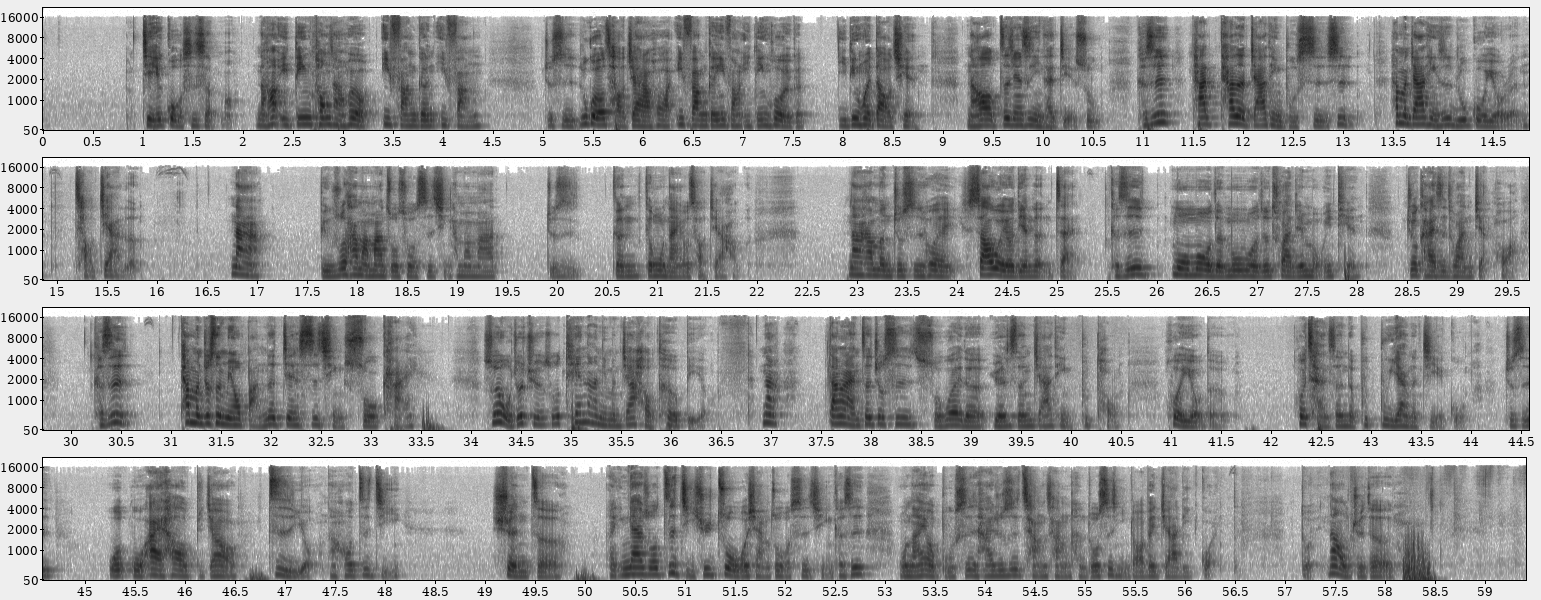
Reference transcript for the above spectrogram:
结果是什么，然后一定通常会有一方跟一方，就是如果有吵架的话，一方跟一方一定会有一个一定会道歉。然后这件事情才结束。可是他他的家庭不是，是他们家庭是，如果有人吵架了，那比如说他妈妈做错事情，他妈妈就是跟跟我男友吵架好了，那他们就是会稍微有点冷战，可是默默的默默就突然间某一天就开始突然讲话，可是他们就是没有把那件事情说开，所以我就觉得说天哪，你们家好特别哦，那。当然，这就是所谓的原生家庭不同会有的，会产生的不不一样的结果嘛。就是我我爱好比较自由，然后自己选择，呃，应该说自己去做我想做的事情。可是我男友不是，他就是常常很多事情都要被家里管。对，那我觉得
